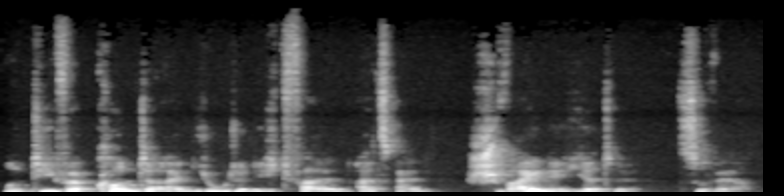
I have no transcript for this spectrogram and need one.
und tiefer konnte ein Jude nicht fallen, als ein Schweinehirte zu werden.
